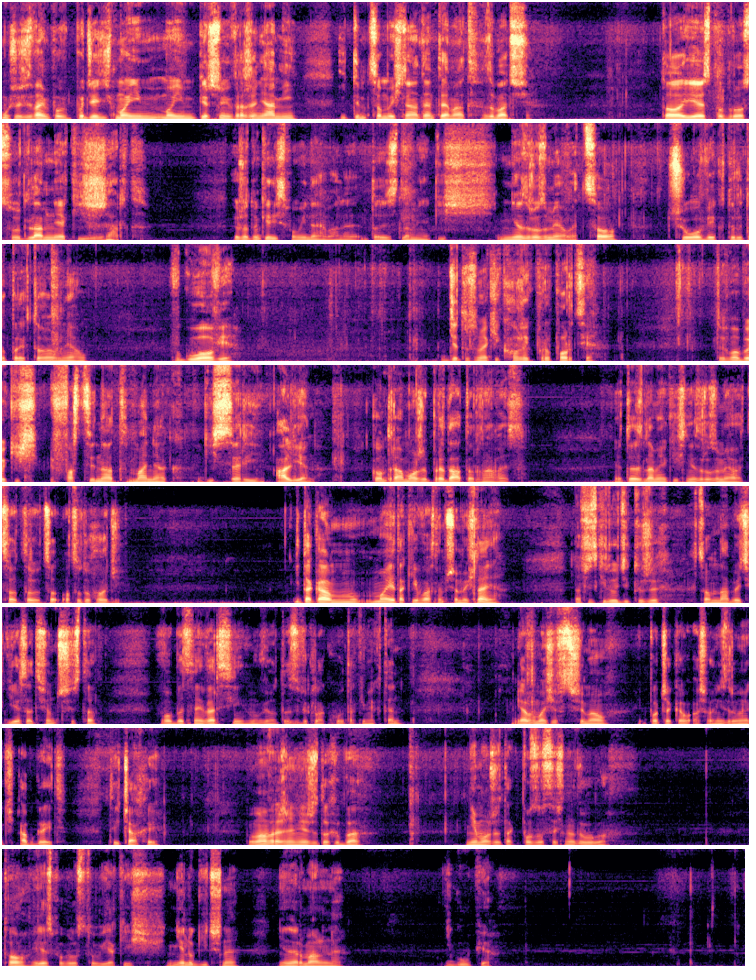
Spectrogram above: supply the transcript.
Muszę się z Wami po- podzielić moim, moimi pierwszymi wrażeniami i tym, co myślę na ten temat. Zobaczcie. To jest po prostu dla mnie jakiś żart. Już o tym kiedyś wspominałem, ale to jest dla mnie jakieś niezrozumiałe. Co człowiek, który to projektował, miał w głowie? Gdzie tu są jakiekolwiek proporcje? To chyba był jakiś fascynat, maniak jakiejś serii Alien kontra może Predator nawet. To jest dla mnie jakieś niezrozumiałe. Co, to, co, o co tu chodzi? I taka moje takie własne przemyślenie dla wszystkich ludzi, którzy chcą nabyć GSA 1300 w obecnej wersji, mówię o to zwyklaku, takim jak ten. Ja bym chyba się wstrzymał i poczekał, aż oni zrobią jakiś upgrade tej czachy, bo mam wrażenie, że to chyba nie może tak pozostać na długo. To jest po prostu jakieś nielogiczne, nienormalne i głupie.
